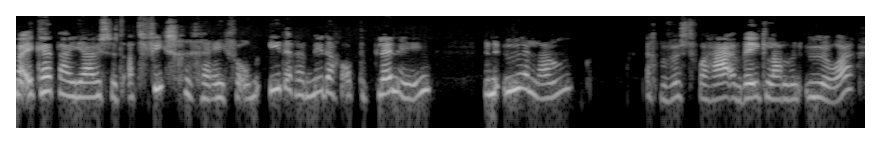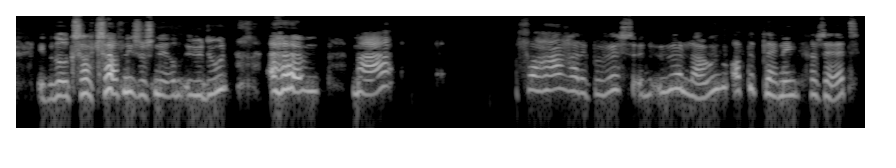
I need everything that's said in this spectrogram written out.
Maar ik heb haar juist het advies gegeven om iedere middag op de planning een uur lang, echt bewust voor haar, een week lang een uur hoor. Ik bedoel, ik zou het zelf niet zo snel een uur doen. Um, maar voor haar had ik bewust een uur lang op de planning gezet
